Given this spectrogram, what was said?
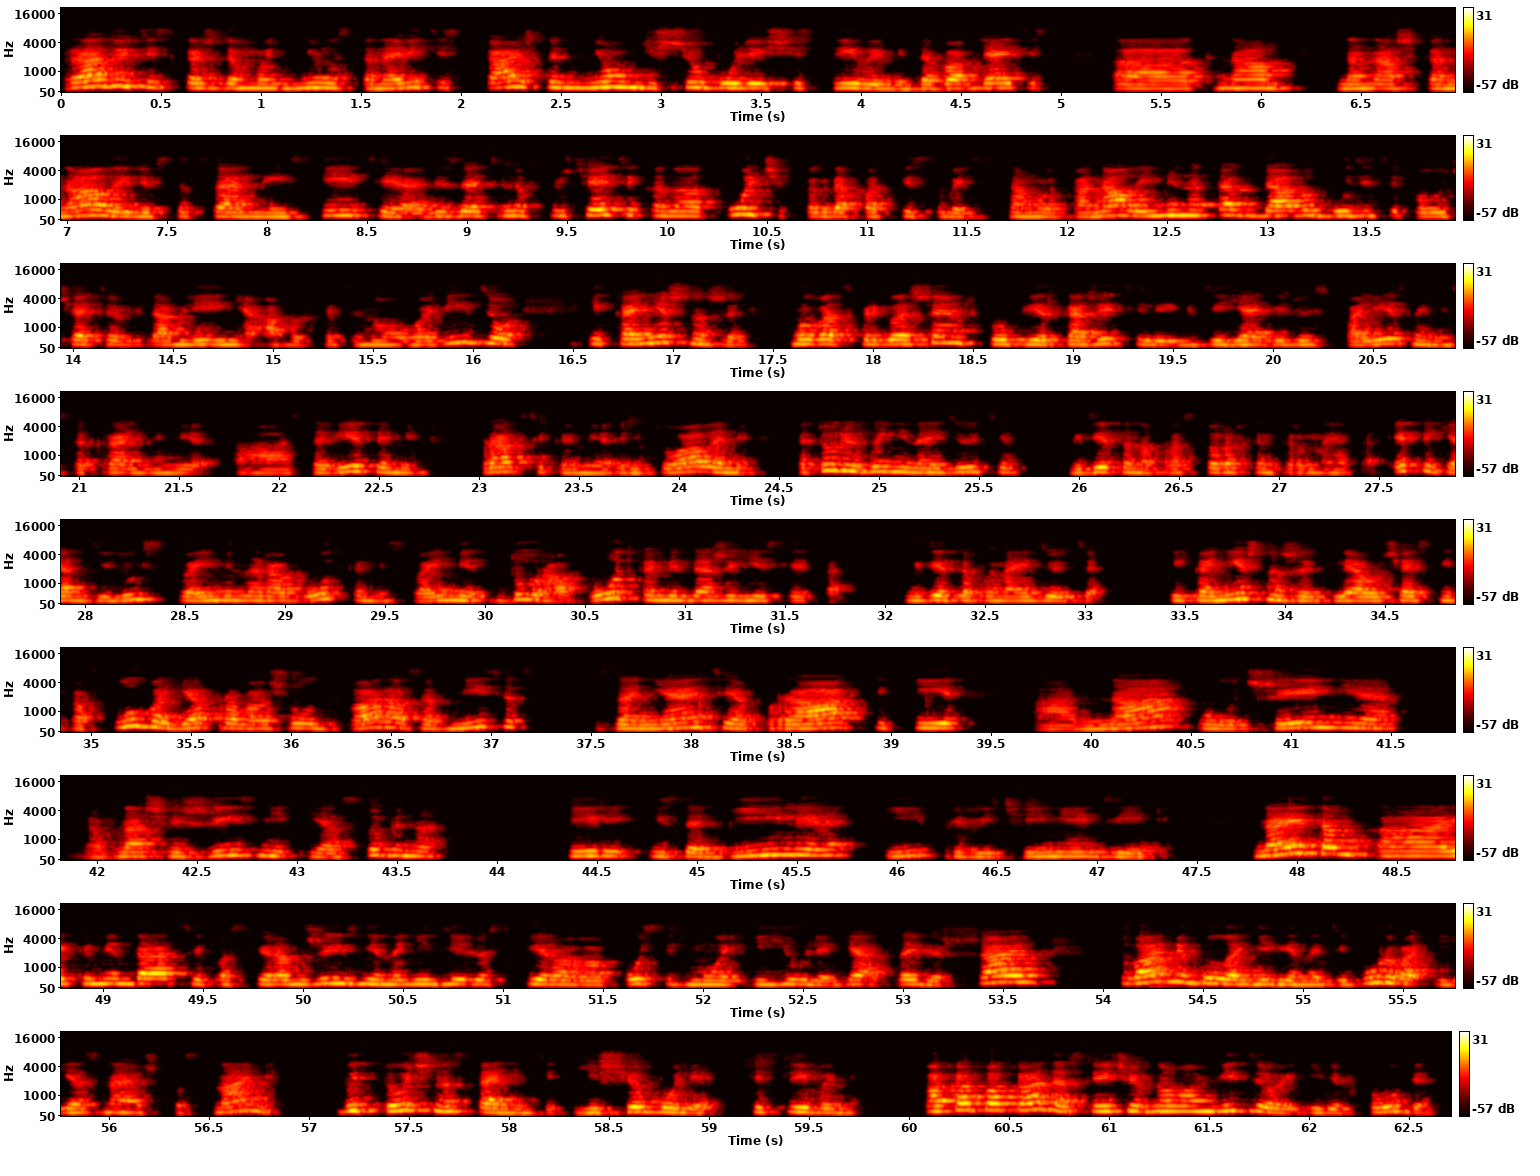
Радуйтесь каждому дню, становитесь каждым днем еще более счастливыми, добавляйтесь а, к нам на наш канал или в социальные сети. Обязательно включайте колокольчик, когда подписываетесь на мой канал. Именно тогда вы будете получать уведомления о выходе нового видео. И, конечно же, мы вас приглашаем в клуб яркожителей, где я делюсь полезными сакральными а, советами, практиками, ритуалами, которые вы не найдете где-то на просторах интернета. Это я делюсь своими наработками, своими доработками, даже если это где-то вы найдете. И, конечно же, для участников клуба я провожу два раза в месяц занятия, практики а, на улучшение в нашей жизни и особенно в сфере изобилия и привлечения денег. На этом а, рекомендации по сферам жизни на неделю с 1 по 7 июля я завершаю. С вами была Елена Дегурова, и я знаю, что с нами вы точно станете еще более счастливыми. Пока-пока, до встречи в новом видео или в клубе.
